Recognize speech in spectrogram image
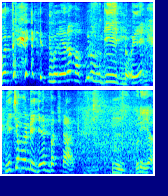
Gute. Ubu rero amakuru bwino eh? ni cyo ubundi ngiye mba nshaka. Mm, buriya.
